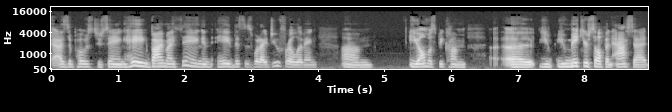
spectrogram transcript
as opposed to saying, "Hey, buy my thing," and "Hey, this is what I do for a living," um, you almost become uh, you you make yourself an asset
